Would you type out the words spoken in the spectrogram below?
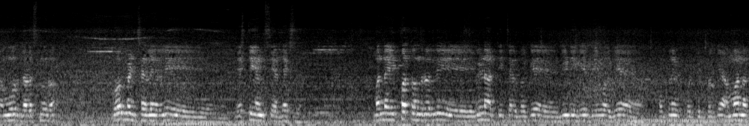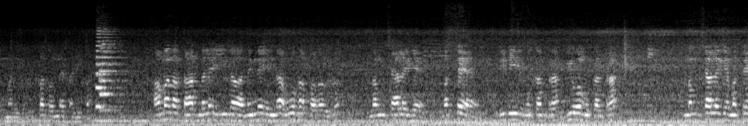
ನಮ್ಮೂರು ದಡಸ್ನೂರು ಗೌರ್ಮೆಂಟ್ ಶಾಲೆಯಲ್ಲಿ ಎಸ್ ಟಿ ಎಂ ಸಿ ಅಧ್ಯಕ್ಷ ಮೊನ್ನೆ ಇಪ್ಪತ್ತೊಂದರಲ್ಲಿ ವೀಣಾ ಟೀಚರ್ ಬಗ್ಗೆ ಡಿ ಡಿಗೆ ಬಿ ಒಗೆ ಕಂಪ್ಲೇಂಟ್ ಕೊಟ್ಟಿದ್ದ ಬಗ್ಗೆ ಅಮಾನತ್ ಮಾಡಿದ್ರು, ಇಪ್ಪತ್ತೊಂದನೇ ತಾರೀಕು. ಅಮಾನತ್ ಆದಮೇಲೆ ಈಗ ನಿನ್ನೆಯಿಂದ ಊಹಾಪಹಗಳು ನಮ್ಮ ಶಾಲೆಗೆ ಮತ್ತೆ ಡಿ ಡಿ ಮುಖಾಂತರ, ಬಿ ಓ ಮುಖಾಂತರ ನಮ್ಮ ಶಾಲೆಗೆ ಮತ್ತೆ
